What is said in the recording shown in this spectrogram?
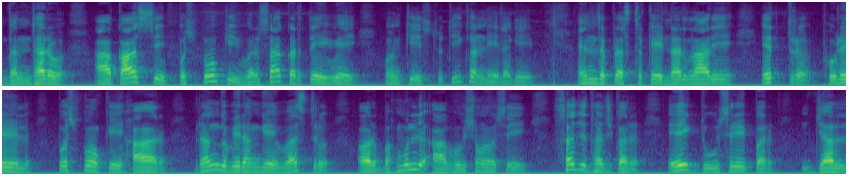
गंधर्व, आकाश से पुष्पों की वर्षा करते हुए उनकी स्तुति करने लगे। इंद्रप्रस्थ के नर नारी, इत्र, फुलेल, पुष्पों के हार रंग बिरंगे वस्त्र और बहुमूल्य आभूषणों से सज धज कर एक दूसरे पर जल,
